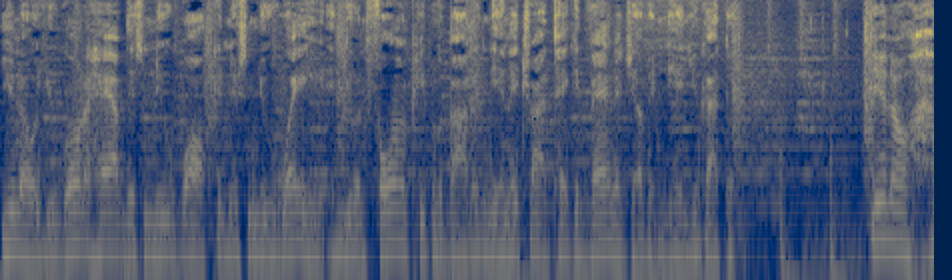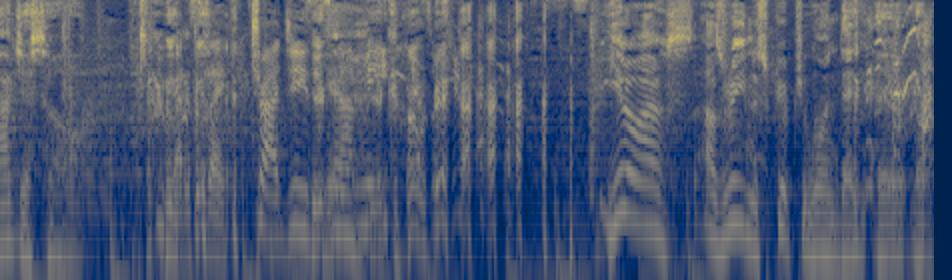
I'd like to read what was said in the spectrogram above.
You know, you want to have this new walk and this new way, and you inform people about it, and then they try to take advantage of it, and then you got to, you know, I just, uh, You gotta say, try Jesus, Yeah. not me. Here comes- That's what you you know, I was, I was reading the scripture one day, and, uh,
